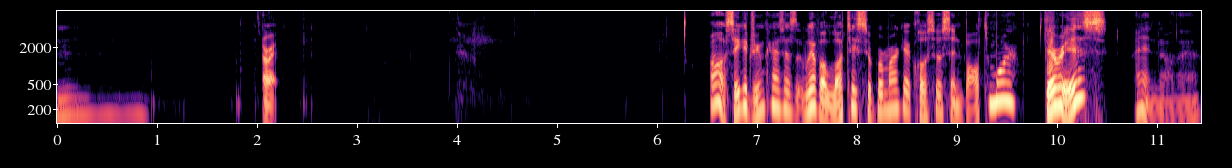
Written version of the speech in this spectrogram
Mm. All right. Oh, Sega Dreamcast has we have a Lotte supermarket close to us in Baltimore. There is. I didn't know that.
